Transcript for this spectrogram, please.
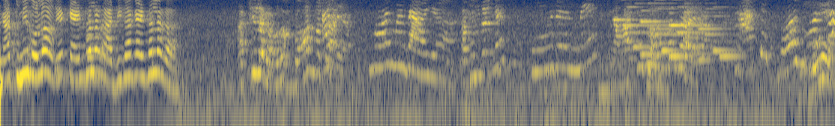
ना तुम ही बोलो आगे कैसा लगा दीघा कैसा लगा अच्छी लगा बोलो बहुत मजा आया बहुत मजा आया समुद्र में पूरे में नहा के बहुत मजा आया यहाँ पे बहुत मजा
